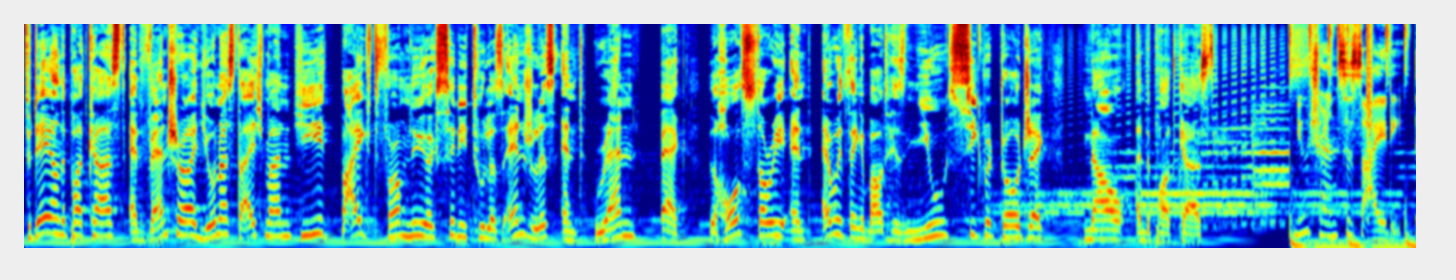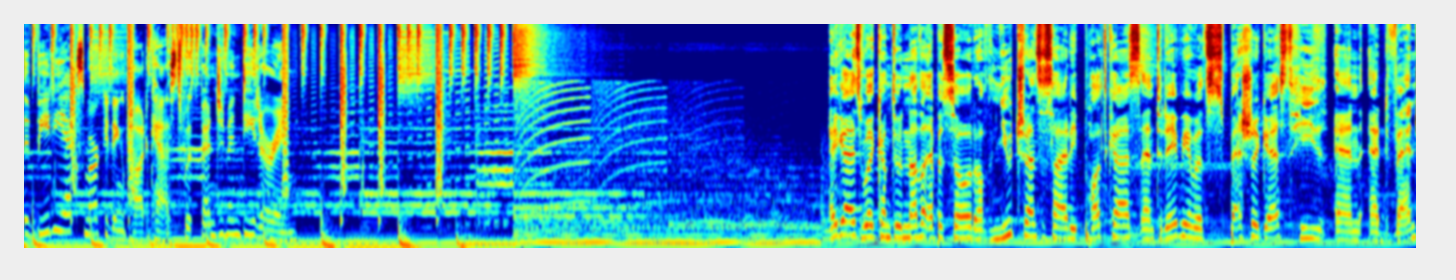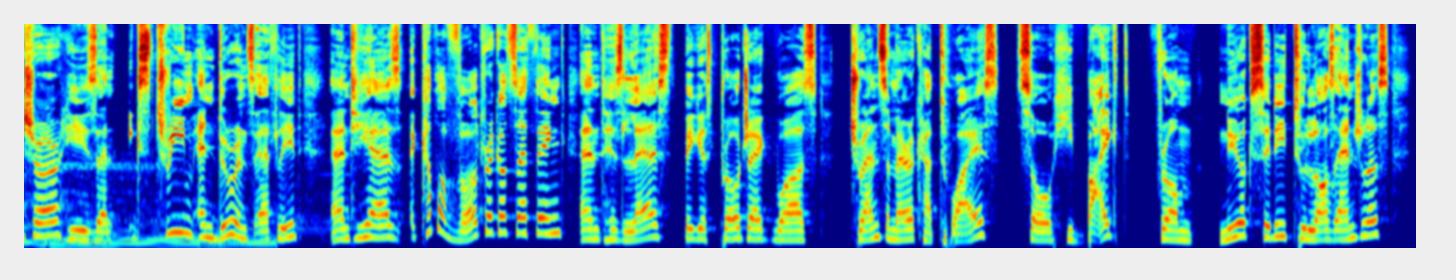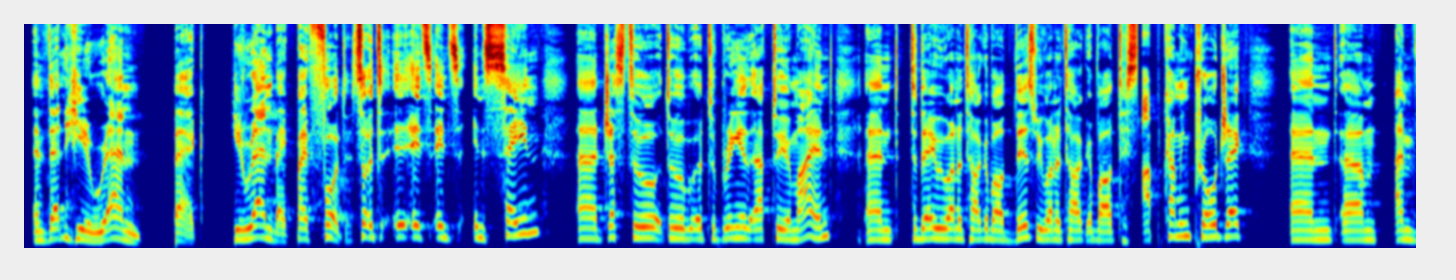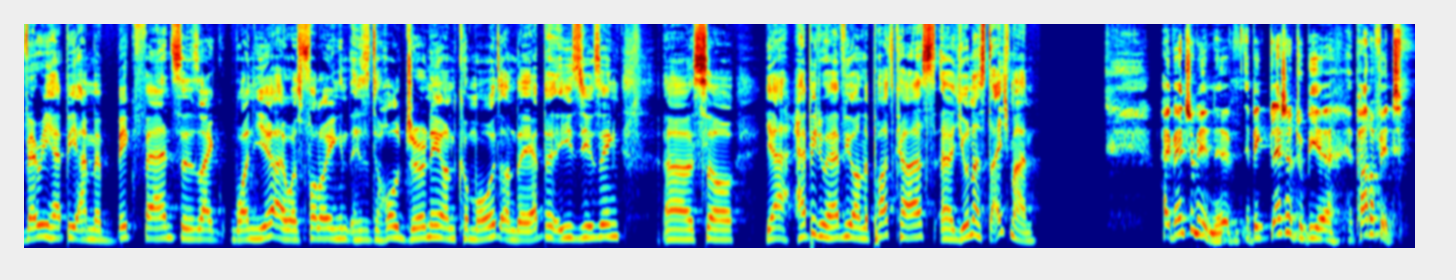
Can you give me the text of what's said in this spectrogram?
Today on the podcast, adventurer Jonas Deichmann, he biked from New York City to Los Angeles and ran back. The whole story and everything about his new secret project now on the podcast. New Trend Society, the BDX marketing podcast with Benjamin Dietering. Hey guys, welcome to another episode of the New Trend Society podcast. And today we have a special guest. He's an adventurer, he's an extreme endurance athlete, and he has a couple of world records, I think. And his last biggest project was Trans America twice. So he biked from New York City to Los Angeles, and then he ran back he ran back by foot. So it's it's it's insane. Uh, just to to to bring it up to your mind. And today we want to talk about this. We want to talk about his upcoming project. And um, I'm very happy. I'm a big fan since like one year. I was following his whole journey on Komoot on the app he's using. Uh, so yeah, happy to have you on the podcast, uh, Jonas Deichmann. Hi Benjamin, a big pleasure to be a, a part of it.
